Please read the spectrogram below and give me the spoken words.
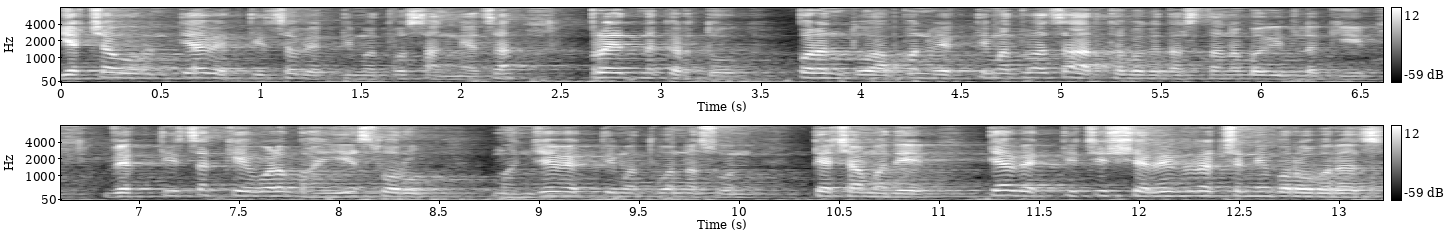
याच्यावरून त्या व्यक्तीचं व्यक्तिमत्व सांगण्याचा प्रयत्न करतो. परंतु आपण व्यक्तिमत्वाचा अर्थ बघत असताना बघितलं की व्यक्तीचं केवळ बाह्य स्वरूप म्हणजे व्यक्तिमत्व नसून त्याच्यामध्ये त्या व्यक्तीची शरीररचनेबरोबरच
